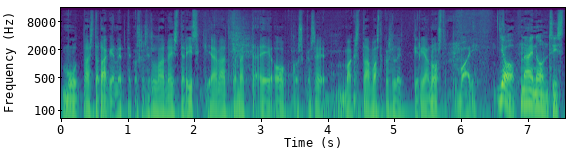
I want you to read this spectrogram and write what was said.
muuttaa sitä rakennetta, koska silloin ei sitä riskiä välttämättä ei ole, koska se maksetaan vasta, kun sille kirja on ostettu, vai? Joo, näin on. Siis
